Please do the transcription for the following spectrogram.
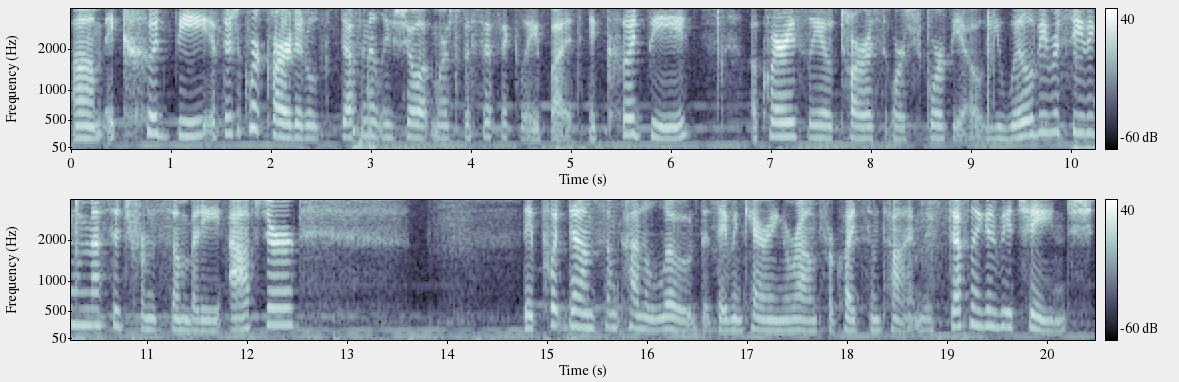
Um, it could be, if there's a court card, it'll definitely show up more specifically, but it could be Aquarius, Leo, Taurus, or Scorpio. You will be receiving a message from somebody after they put down some kind of load that they've been carrying around for quite some time. There's definitely going to be a change.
